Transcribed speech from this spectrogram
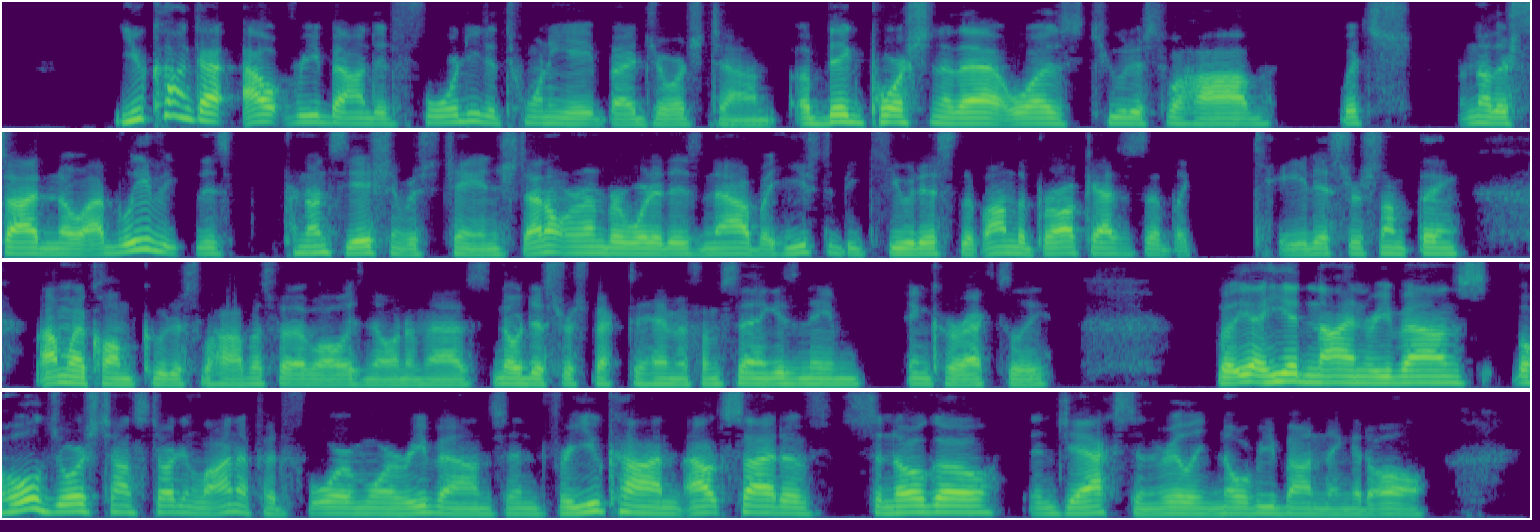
UConn got out rebounded 40 to 28 by Georgetown. A big portion of that was Qudus Wahab, which, another side note, I believe his pronunciation was changed. I don't remember what it is now, but he used to be Qudus. On the broadcast, it said like Cadis or something. I'm going to call him Qudus Wahab. That's what I've always known him as. No disrespect to him if I'm saying his name incorrectly. But yeah, he had nine rebounds. The whole Georgetown starting lineup had four or more rebounds. And for UConn, outside of Sanogo and Jackson, really no rebounding at all.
